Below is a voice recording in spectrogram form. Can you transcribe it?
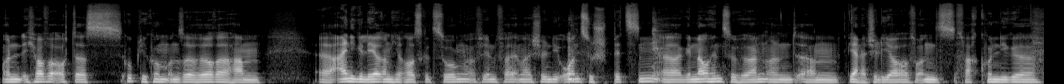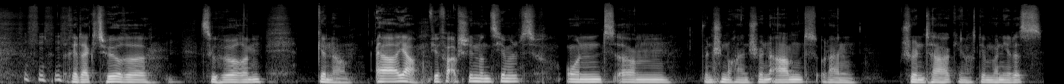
Und ich hoffe auch, das Publikum, unsere Hörer haben äh, einige Lehren hier rausgezogen. Auf jeden Fall immer schön die Ohren zu spitzen, äh, genau hinzuhören und ähm, ja, natürlich auch auf uns fachkundige Redakteure zu hören. Genau. Äh, ja, wir verabschieden uns hiermit und ähm, wünschen noch einen schönen Abend oder einen schönen Tag, je nachdem, wann ihr das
